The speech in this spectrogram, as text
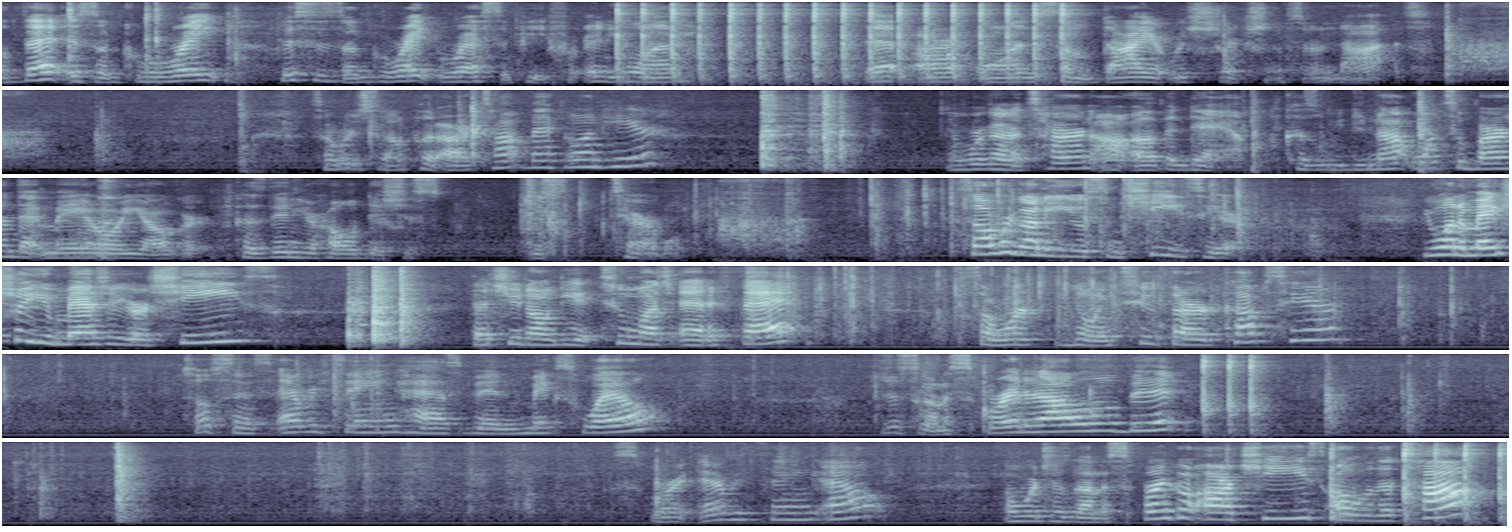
So that is a great, this is a great recipe for anyone that are on some diet restrictions or not. So we're just going to put our top back on here. And we're going to turn our oven down because we do not want to burn that mayo or yogurt because then your whole dish is just terrible. So we're going to use some cheese here. You want to make sure you measure your cheese that you don't get too much added fat. So we're doing two-third cups here. So since everything has been mixed well, I'm just going to spread it out a little bit. Spread everything out. And we're just going to sprinkle our cheese over the top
